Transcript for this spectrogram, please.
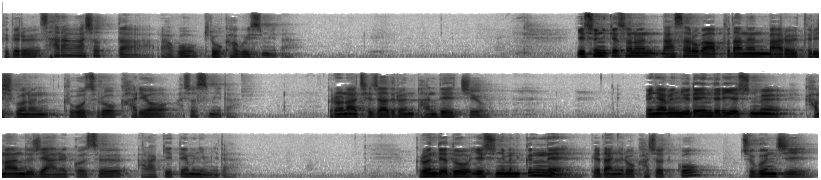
그들을 사랑하셨다라고 기록하고 있습니다. 예수님께서는 나사로가 아프다는 말을 들으시고는 그곳으로 가려 하셨습니다. 그러나 제자들은 반대했지요. 왜냐하면 유대인들이 예수님을 가만두지 않을 것을 알았기 때문입니다. 그런데도 예수님은 끝내 베다니로 가셨고 죽은 지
